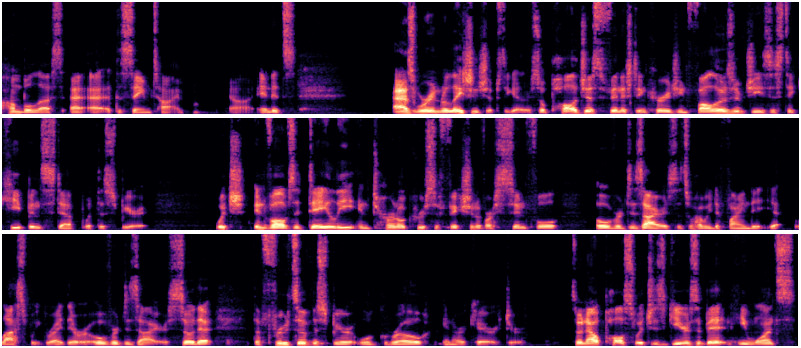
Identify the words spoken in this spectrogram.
humble us at, at the same time. Uh, and it's as we're in relationships together. So Paul just finished encouraging followers of Jesus to keep in step with the Spirit which involves a daily internal crucifixion of our sinful over desires. That's how we defined it last week, right? They were over desires, so that the fruits of the Spirit will grow in our character. So now Paul switches gears a bit and he wants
